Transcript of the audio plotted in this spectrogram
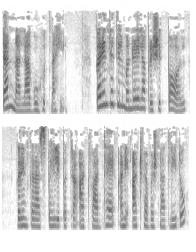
त्यांना लागू होत नाही. करिंथेतील मंडळीला प्रेषित पॉल करिंदकरास पहिले पत्र आठवा अध्याय आणि आठव्या वचनात लिहितो.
